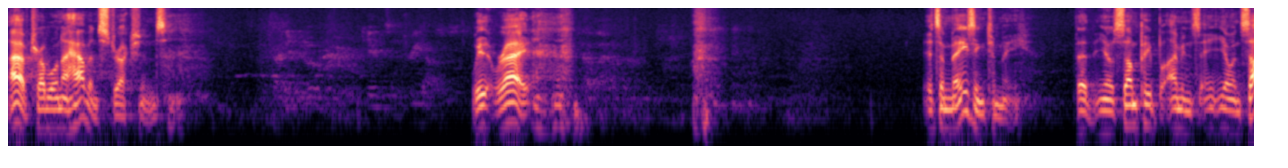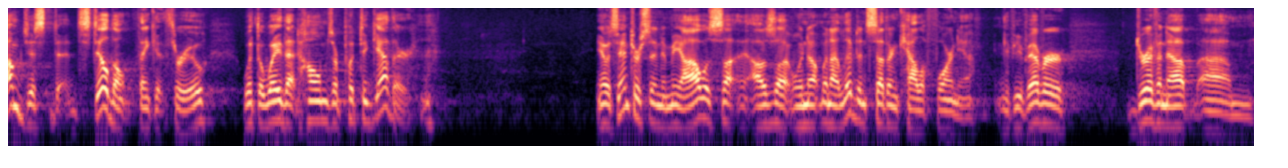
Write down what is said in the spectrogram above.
I have trouble when I have instructions. We, right. it's amazing to me that you know some people. I mean, you know, and some just still don't think it through with the way that homes are put together. You know, it's interesting to me. I always, I was when I, when I lived in Southern California. If you've ever driven up, um,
